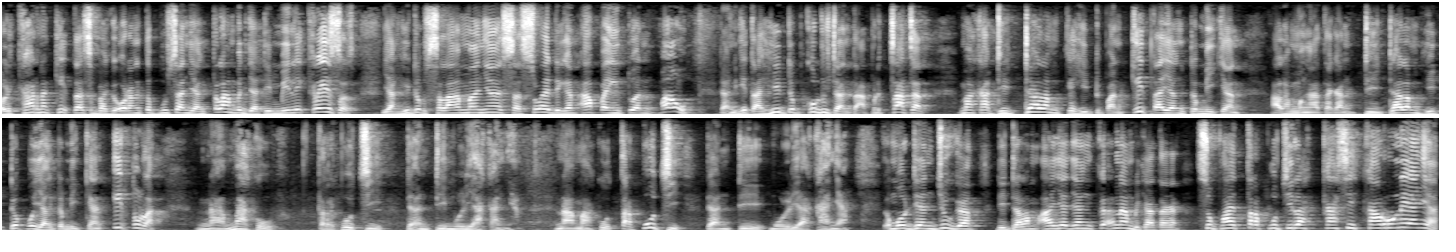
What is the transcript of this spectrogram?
oleh karena kita sebagai orang tebusan yang telah menjadi milik Kristus, yang hidup selamanya sesuai dengan apa yang Tuhan mau, dan kita hidup kudus dan tak bercacat, maka di dalam kehidupan kita yang demikian, Allah mengatakan di dalam hidupmu yang demikian, itulah namaku terpuji dan dimuliakannya namaku terpuji dan dimuliakannya. Kemudian juga di dalam ayat yang ke-6 dikatakan, supaya terpujilah kasih karunia-Nya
